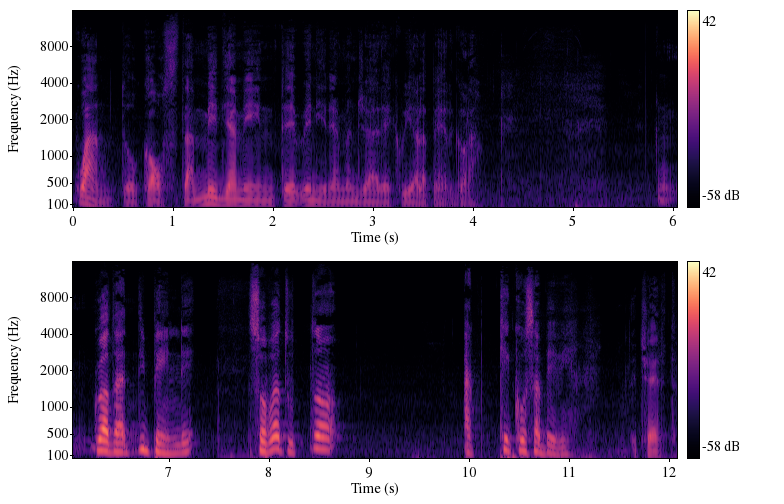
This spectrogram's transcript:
quanto costa mediamente venire a mangiare qui alla Pergola? Guarda, dipende soprattutto a che cosa bevi. Certo.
